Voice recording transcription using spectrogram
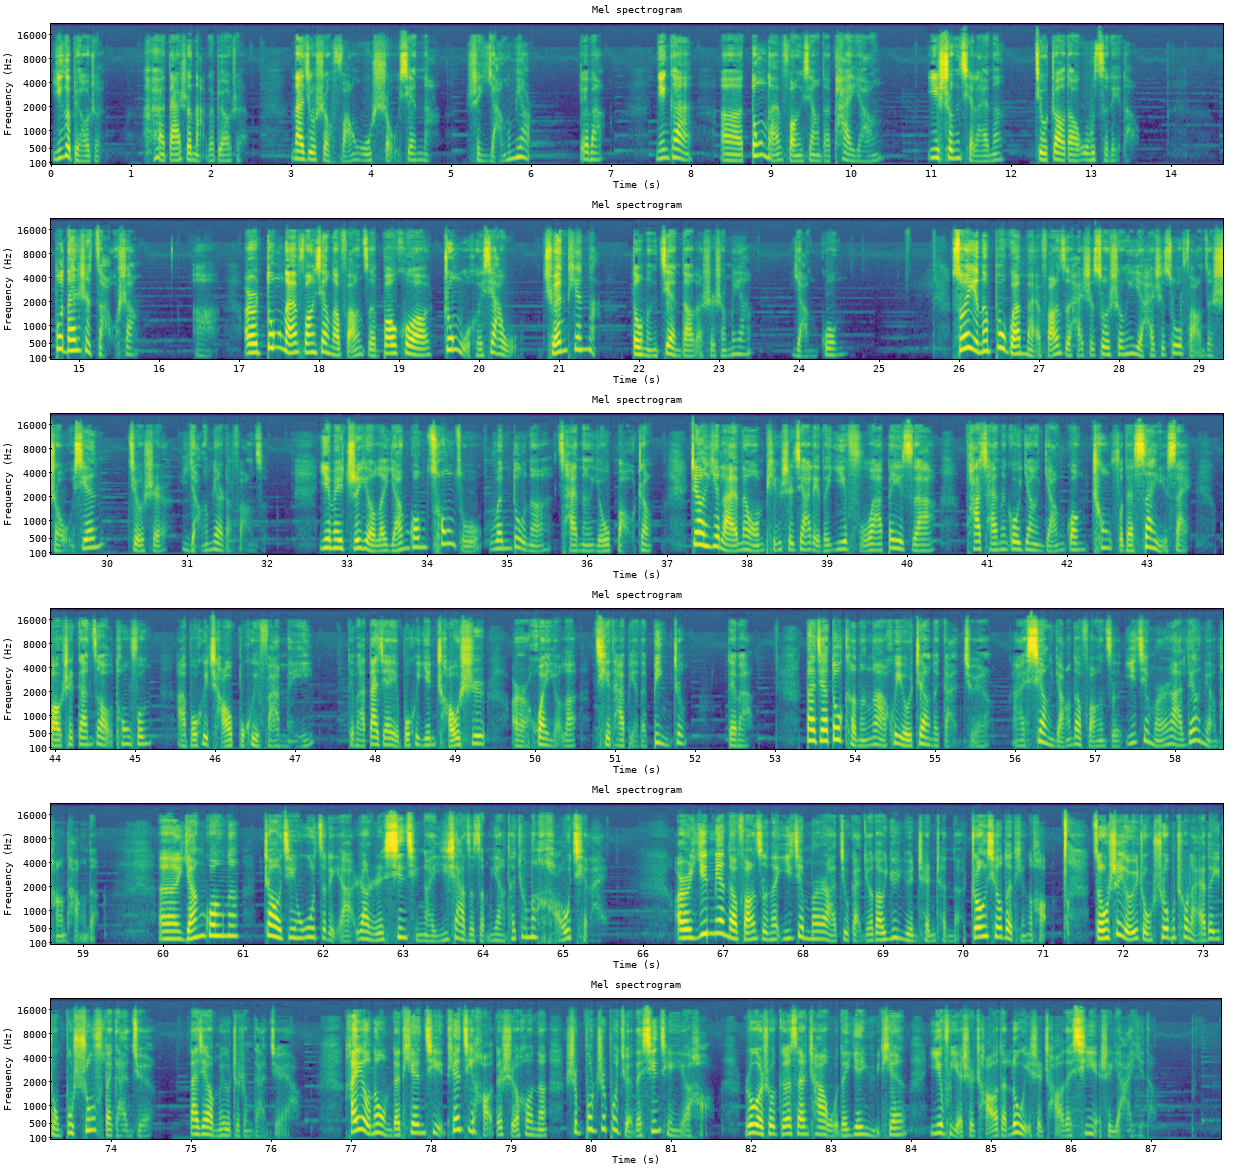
一个标准。大家说哪个标准？那就是房屋首先呐是阳面儿，对吧？您看，呃，东南方向的太阳一升起来呢，就照到屋子里了。不单是早上，啊，而东南方向的房子，包括中午和下午，全天呢都能见到的是什么呀？阳光。所以呢，不管买房子还是做生意还是租房子，首先就是阳面的房子，因为只有了阳光充足，温度呢才能有保证。这样一来呢，我们平时家里的衣服啊、被子啊，它才能够让阳光充分的晒一晒。保持干燥通风啊，不会潮，不会发霉，对吧？大家也不会因潮湿而患有了其他别的病症，对吧？大家都可能啊会有这样的感觉啊，向阳的房子一进门啊亮亮堂堂的，嗯，阳光呢照进屋子里啊，让人心情啊一下子怎么样，它就能好起来。而阴面的房子呢，一进门啊就感觉到晕晕沉沉的，装修的挺好。总是有一种说不出来的一种不舒服的感觉，大家有没有这种感觉呀？还有呢，我们的天气，天气好的时候呢，是不知不觉的心情也好。如果说隔三差五的阴雨天，衣服也是潮的，路也是潮的，心也是压抑的。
